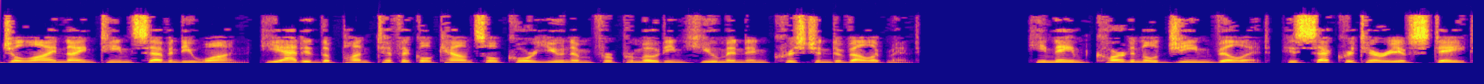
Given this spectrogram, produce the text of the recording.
July 1971, he added the Pontifical Council Cor Unum for promoting human and Christian development. He named Cardinal Jean Villot, his Secretary of State,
